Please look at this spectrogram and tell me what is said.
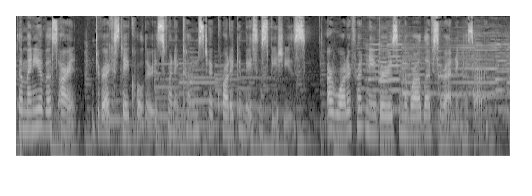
Though many of us aren't direct stakeholders when it comes to aquatic invasive species, our waterfront neighbors and the wildlife surrounding us are.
